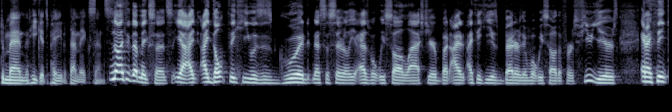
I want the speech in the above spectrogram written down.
demand that he gets paid, if that makes sense. No, I think that makes sense. Yeah, I, I don't think he was as good necessarily as what we saw last year, but I, I think he is better than what we saw the first few years. And I think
